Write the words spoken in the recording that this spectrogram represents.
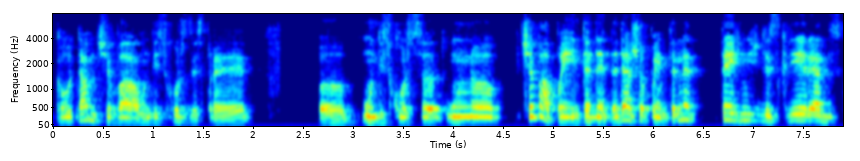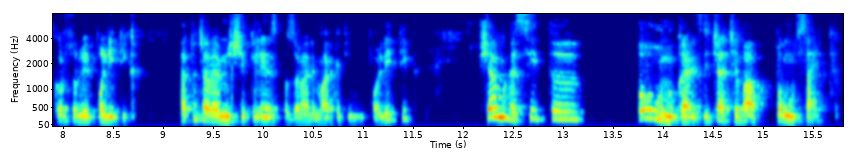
căutam ceva, un discurs despre uh, un discurs, un, uh, ceva pe internet. Dădeam și eu pe internet tehnici de scriere a discursului politic. Atunci aveam niște clienți pe zona de marketing politic și am găsit uh, unul care zicea ceva pe un site.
